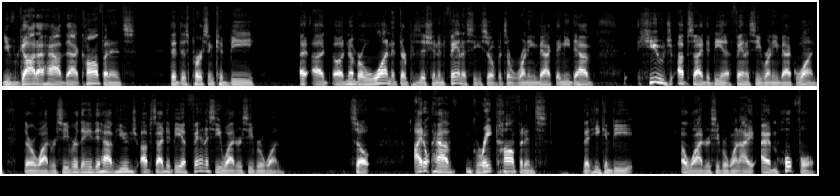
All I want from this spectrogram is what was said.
you've got to have that confidence that this person could be a, a, a, number one at their position in fantasy. So if it's a running back, they need to have huge upside to be a fantasy running back one. If they're a wide receiver, they need to have huge upside to be a fantasy wide receiver one. So I don't have great confidence that he can be a wide receiver one. I, I am hopeful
